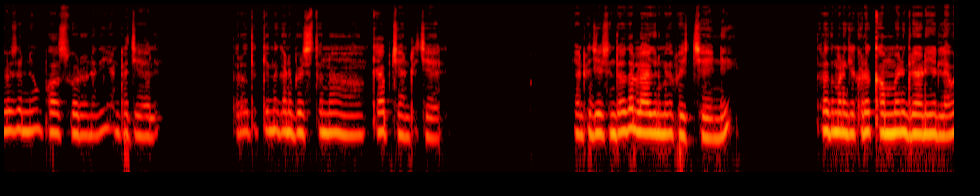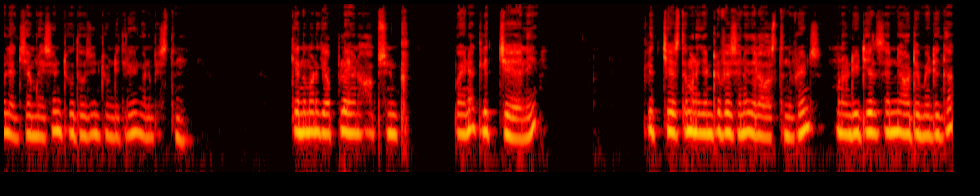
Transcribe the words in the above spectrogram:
యూజర్ నేమ్ పాస్వర్డ్ అనేది ఎంటర్ చేయాలి. తర్వాత కింద కనిపిస్తున్న క్యాప్చా ఎంటర్ చేయాలి. ఎంటర్ చేసిన తర్వాత లాగిన్ మీద ప్రెస్ చేయండి. తర్వాత మనకి ఇక్కడ combine graduate level examination two thousand twenty three కనిపిస్తుంది. కింద మనకి అప్లై అయిన ఆప్షన్ పైన క్లిక్ చేయాలి. క్లిక్ చేస్తే మనకి ఇంటర్ఫేస్ అనేది ఇలా వస్తుంది ఫ్రెండ్స్ మన డీటెయిల్స్ అన్నీ ఆటోమేటిక్గా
